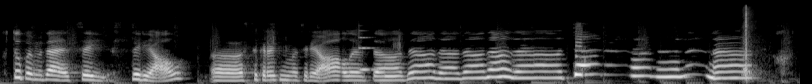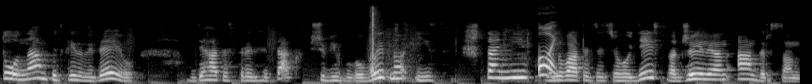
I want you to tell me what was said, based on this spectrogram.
Хто пам'ятає цей серіал? Е, секретні матеріали. Хто нам підкинув ідею вдягати стринги так, щоб їх було видно із штанів. Винуватиця цього дійства Джиліан Андерсон.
